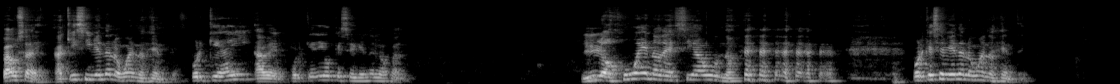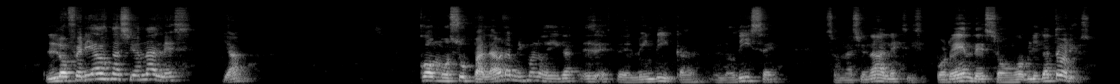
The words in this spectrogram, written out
pausa ahí. Aquí sí viene lo bueno, gente. Porque ahí, a ver, ¿por qué digo que se viene lo bueno? Lo bueno, decía uno. ¿Por qué se viene lo bueno, gente? Los feriados nacionales, ¿ya? Como su palabra mismo lo diga, este, lo indica, lo dice, son nacionales y por ende son obligatorios.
